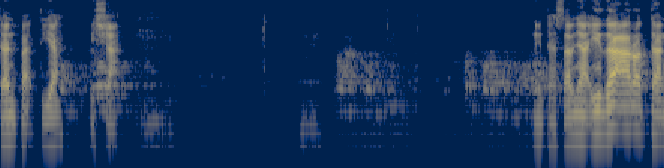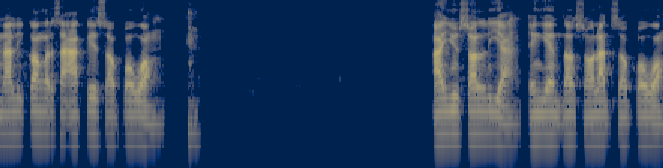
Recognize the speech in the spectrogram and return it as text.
dan ba'diyah isya. Ini dasarnya idza arada nalika ngersakake sapa wong ayu salliya ing yen ta salat sapa wong.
